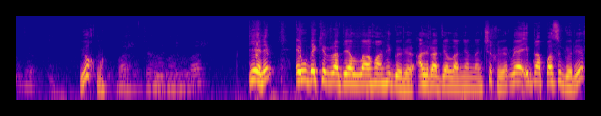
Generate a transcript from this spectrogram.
Yok, yok mu? Var. var. Diyelim Ebu Bekir radıyallahu anh'ı görüyor. Ali radıyallahu anh'ın yanından çıkıyor veya İbn Abbas'ı görüyor.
